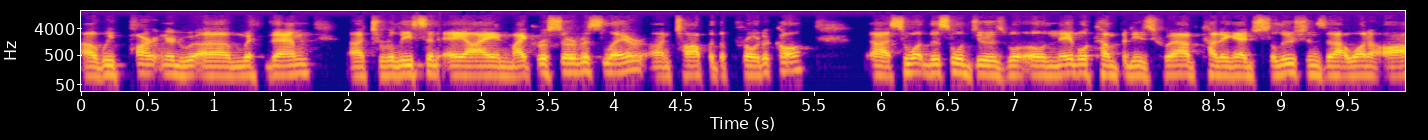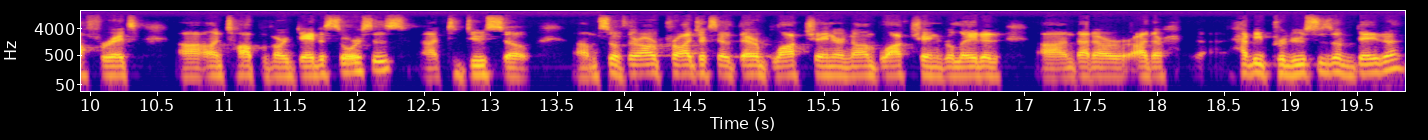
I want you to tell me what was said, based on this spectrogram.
uh, we partnered um, with them uh, to release an AI and microservice layer on top of the protocol. Uh, so what this will do is we'll enable companies who have cutting edge solutions that want to offer it uh, on top of our data sources uh, to do so. Um, so if there are projects out there, blockchain or non-blockchain related, uh, that are either heavy producers of data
